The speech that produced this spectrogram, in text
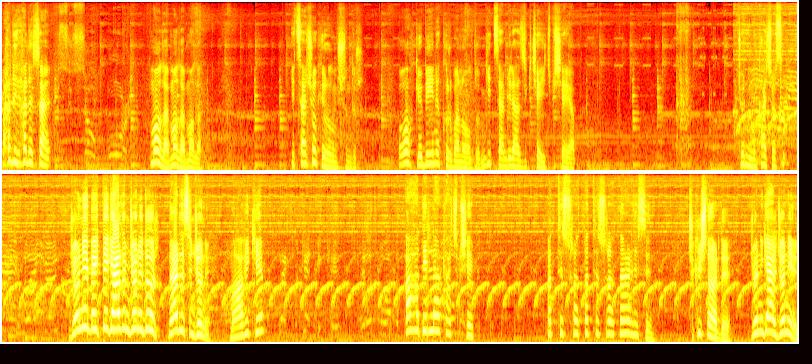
Hadi hadi sen. Mola mola mola. Git sen çok yorulmuşsundur. Oh göbeğine kurban olduğum. Git sen birazcık çay iç bir şey yap. Johnny'nin kaçması... Johnny bekle geldim Johnny dur. Neredesin Johnny? Mavi kim? Aa deliler kaçmış hep. Patates surat patates surat neredesin? Çıkış nerede? Johnny gel Johnny.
